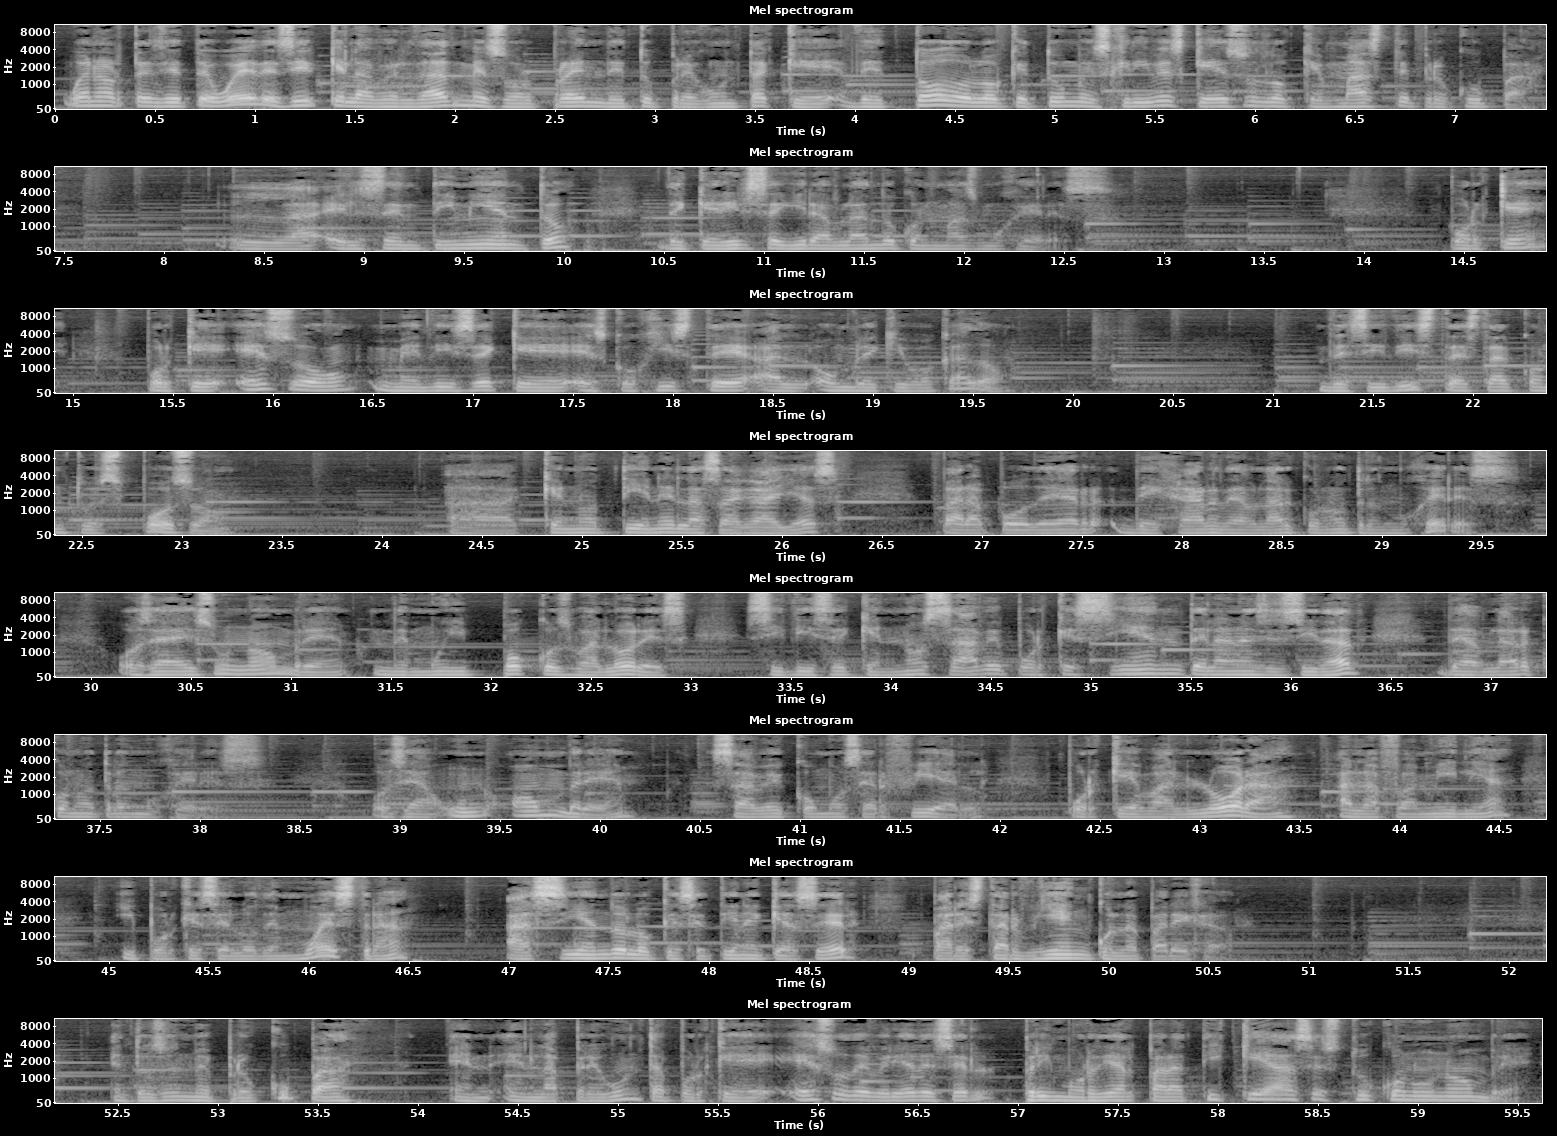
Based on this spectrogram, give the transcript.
Bueno, Hortensia, te voy a decir que la verdad me sorprende tu pregunta, que de todo lo que tú me escribes, que eso es lo que más te preocupa el sentimiento de querer seguir hablando con más mujeres. ¿Por qué? Porque eso me dice que escogiste al hombre equivocado. Decidiste estar con tu esposo ah, que no tiene las agallas para poder dejar de hablar con otras mujeres. O sea, es un hombre de muy pocos valores si dice que no sabe por qué siente la necesidad de hablar con otras mujeres. O sea, un hombre sabe cómo ser fiel porque valora a la familia y porque se lo demuestra haciendo lo que se tiene que hacer para estar bien con la pareja. Entonces me preocupa en, la pregunta porque eso debería de ser primordial para ti. ¿Qué haces tú con un hombre?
